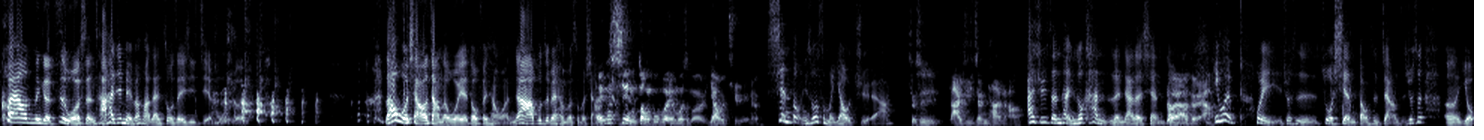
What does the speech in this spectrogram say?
快要那个自我审查，他已经没办法再做这一期节目了。然后我想要讲的我也都分享完，那阿布这边还有没有什么想要哎，那讲？限动部分有没有什么要诀呢？限动，你说什么要诀啊就是 IG 侦探啊，？IG 侦探，你说看人家的线动？对啊，对啊，因为会就是做线动是这样子，就是呃有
